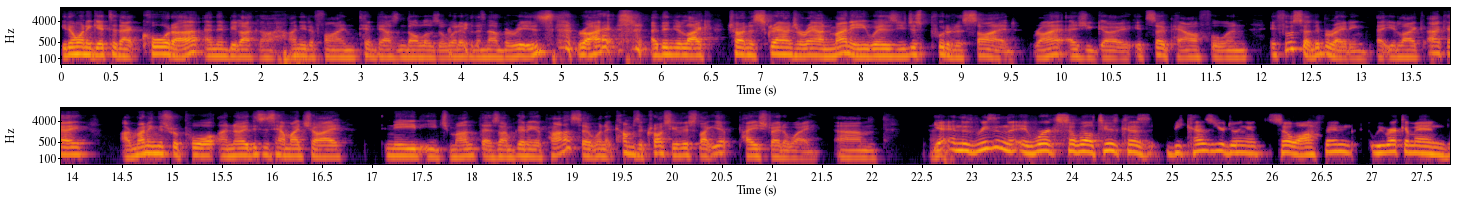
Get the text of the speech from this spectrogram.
you don't want to get to that quarter and then be like oh, i need to find $10000 or whatever the number is right? And then you're like trying to scrounge around money whereas you just put it aside right as you go it's so powerful and it feels so liberating that you're like okay i'm running this report. I know this is how much i need each month as i'm getting a pass. So when it comes across you're just like yep pay straight away. Um, yeah. And the reason that it works so well too is because because you're doing it so often we recommend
